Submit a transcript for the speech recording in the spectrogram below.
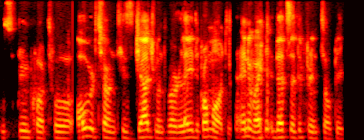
the Supreme Court who overturned his judgment were later promoted. Anyway, that's a different topic.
